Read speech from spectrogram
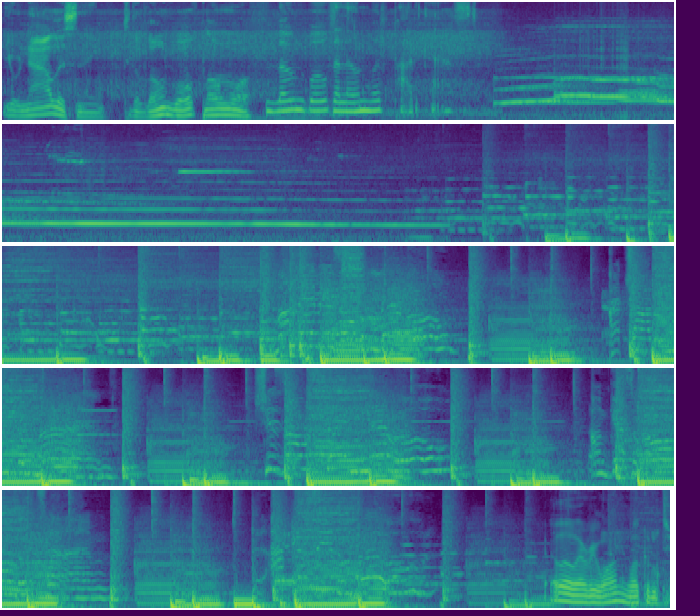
You are now listening to the Lone Wolf Lone Wolf. Lone Wolf, the Lone Wolf Podcast.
